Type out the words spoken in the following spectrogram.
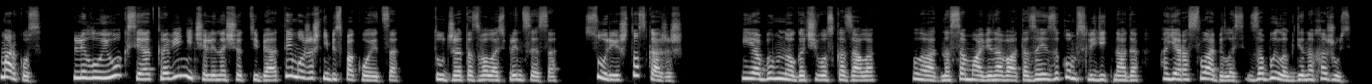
«Маркус, Лилу и Окси откровенничали насчет тебя, ты можешь не беспокоиться», тут же отозвалась принцесса. «Сури, что скажешь?» «Я бы много чего сказала. Ладно, сама виновата, за языком следить надо, а я расслабилась, забыла, где нахожусь.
